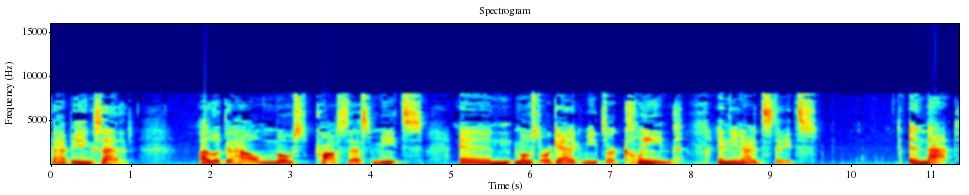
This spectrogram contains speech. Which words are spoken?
That being said, I looked at how most processed meats and most organic meats are cleaned in the United States. And that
